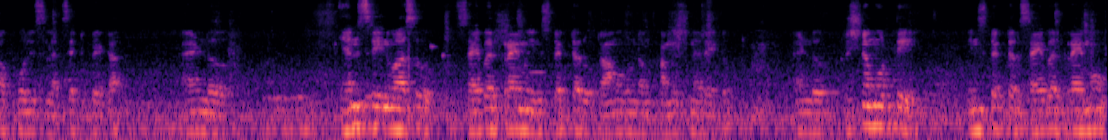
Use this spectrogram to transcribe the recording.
of Police, Lakshetpeta, and N. Srinivasu, Cyber Crime Inspector, Ramagundam Commissionerate, and Krishnamurthy, Inspector Cyber Crime.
